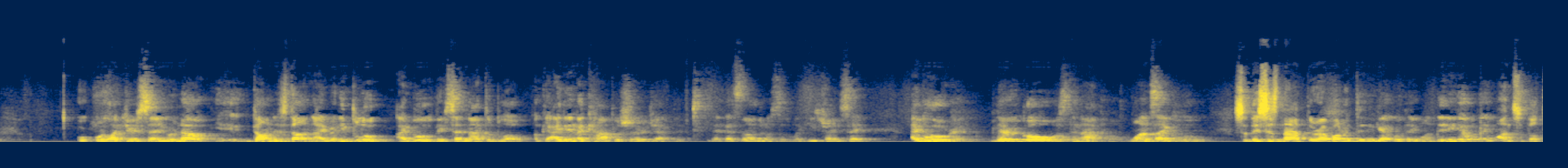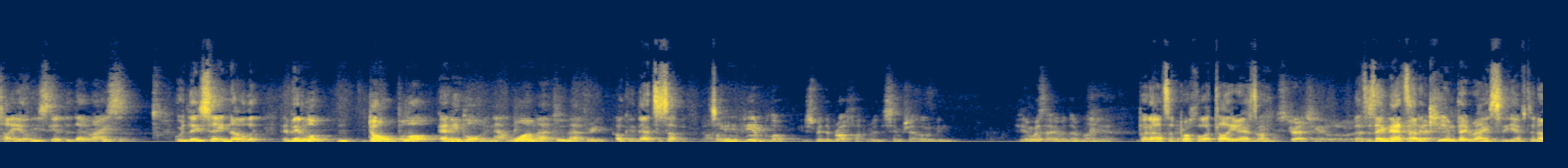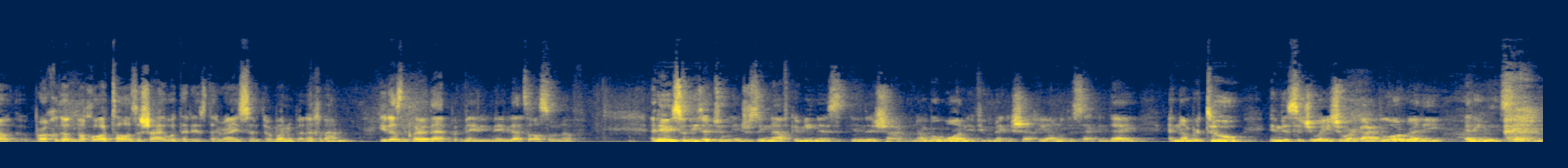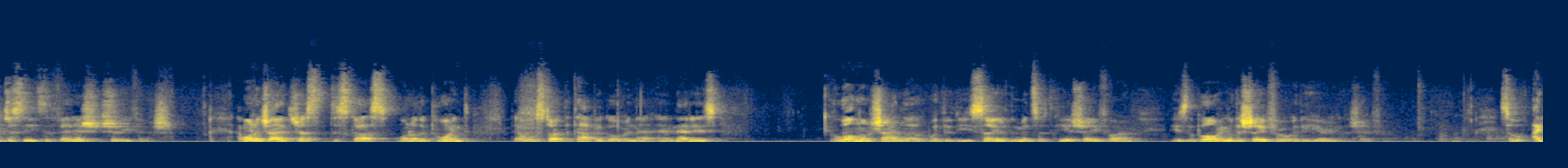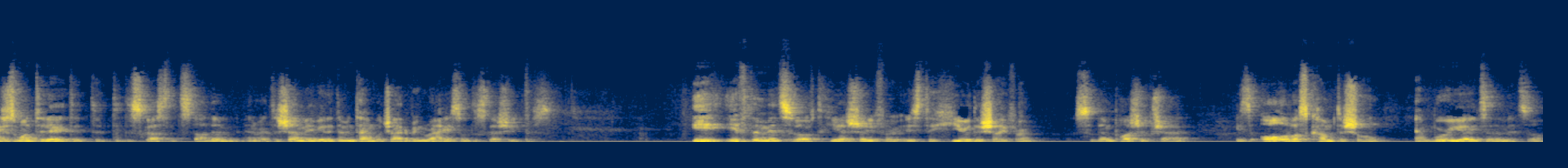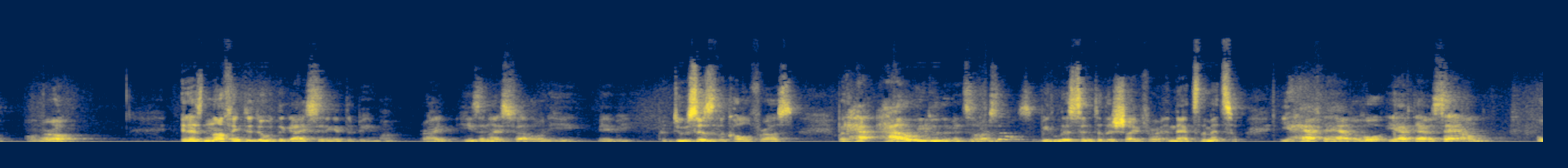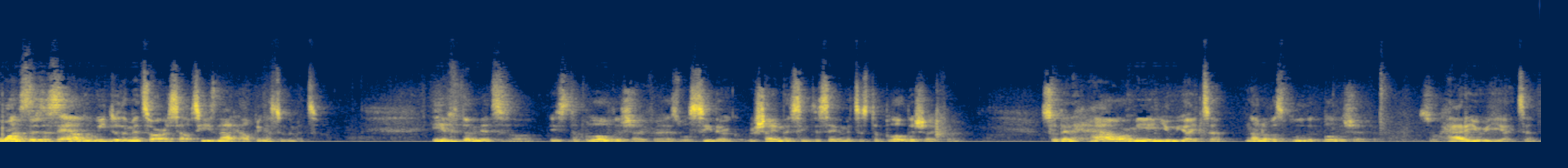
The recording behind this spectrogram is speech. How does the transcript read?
Or, or like you're saying, or no, done is done. I already blew. I blew. They said not to blow. Okay, I didn't accomplish their objective. That, that's not the Like he's trying to say, I blew already. Their goal was to not blow. Once I blew, so this is not the Rabbanon didn't get what they want. They didn't get what they want, so they'll tell you at least get the Deraisa. Or they say no, like they made a look. Don't blow any blowing, not one, not two, not three. Okay, that's a subject. So, Even if he didn't blow, he just made the bracha. Read the same shot would be. He wasn't even there running yet. but outside bracha, I tell you, asking. I'm stretching it a little bit. That's the thing. That's not a kiyum deraisa. You have to know. Bracha bracha tell us a shay what that is. Deraisa derbanim benechanam. He doesn't clear that, but maybe maybe that's also enough. Anyway, so these are two interesting nafkaminas in this shayla. Number one, if you would make a shechianu the second day, and number two, in this situation where a guy blew already and he needs to, he just needs to finish, should he finish? I want to try to just discuss one other point that will start the topic over, and that, and that is a well-known shaila whether the side of the mitzvah of Tkiyah Shofar is the blowing of the shofar or the hearing of the shofar. So I just want today to, to, to discuss the tzadim, and at maybe at a different time we'll try to bring rayas and discuss shittas. If the mitzvah of Tkiyah Shofar is to hear the shofar, so then Pashup Pshat is all of us come to shul and we're yaitz the mitzvah on our own. It has nothing to do with the guy sitting at the bima, right? He's a nice fellow and he maybe produces the call for us. But how, how do we do the mitzvah ourselves? We listen to the shofar, and that's the mitzvah. You have to have a vo- you have to have a sound. But once there's a sound, we do the mitzvah ourselves. He's not helping us do the mitzvah. If the mitzvah is to blow the shofar, as we'll see there, Rishayim they seem to say the mitzvah is to blow the shofar. So then, how are me and you yaitza? None of us blew the, blow the shofar. So how do you yaitza?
